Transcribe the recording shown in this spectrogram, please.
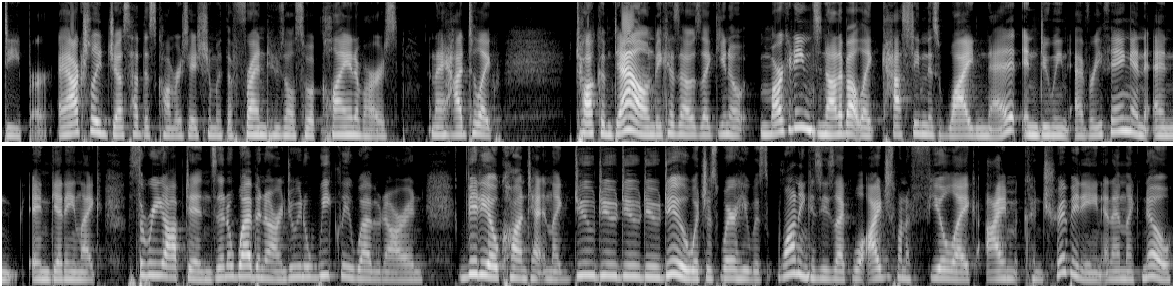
deeper. I actually just had this conversation with a friend who's also a client of ours, and I had to like, talk them down because I was like, you know, marketing is not about like casting this wide net and doing everything and and and getting like three opt-ins and a webinar and doing a weekly webinar and video content and like do do do do do, which is where he was wanting because he's like, well, I just want to feel like I'm contributing, and I'm like, no.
